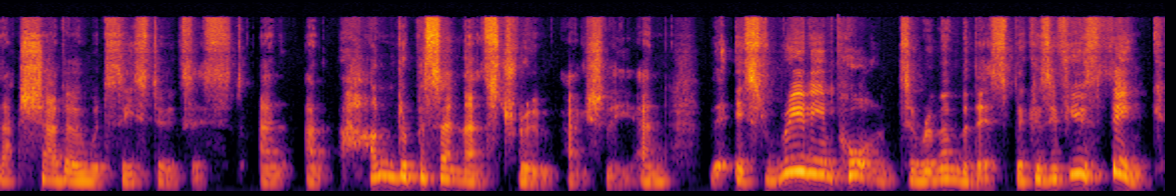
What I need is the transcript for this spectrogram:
that shadow would cease to exist, and and hundred percent that's true actually. And it's really important to remember this because if you think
